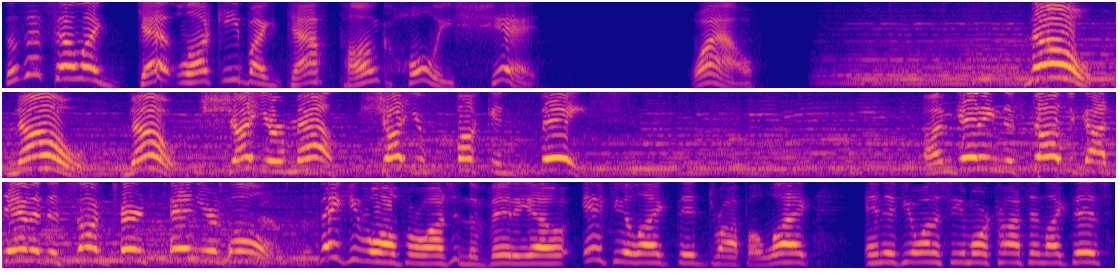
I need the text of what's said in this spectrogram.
Does that sound like Get Lucky by Daft Punk? Holy shit. Wow. No! No! No! Shut your mouth! Shut your fucking face! I'm getting nostalgic, goddammit! This song turns 10 years old! Thank you all for watching the video. If you liked it, drop a like. And if you want to see more content like this,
